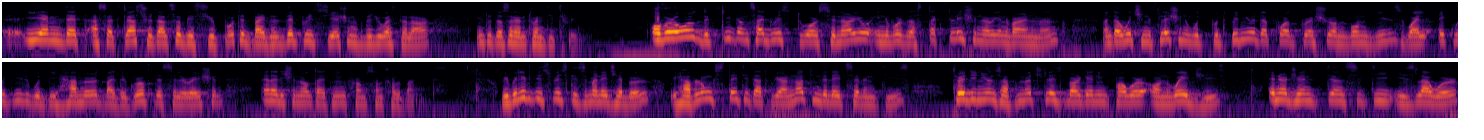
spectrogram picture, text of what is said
uh, EM debt asset class should also be supported by the depreciation of the US dollar in 2023. Overall, the key downside risk to our scenario involves a stagflationary environment under which inflation would put renewed upward pressure on bond yields while equities would be hammered by the growth deceleration and additional tightening from central banks. We believe this risk is manageable. We have long stated that we are not in the late 70s. Trade unions have much less bargaining power on wages. Energy intensity is lower,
